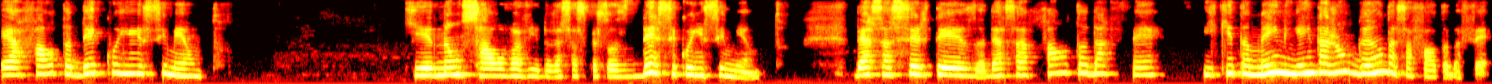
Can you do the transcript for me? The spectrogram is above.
é a falta de conhecimento que não salva a vida dessas pessoas, desse conhecimento, dessa certeza, dessa falta da fé. E que também ninguém está julgando essa falta da fé,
